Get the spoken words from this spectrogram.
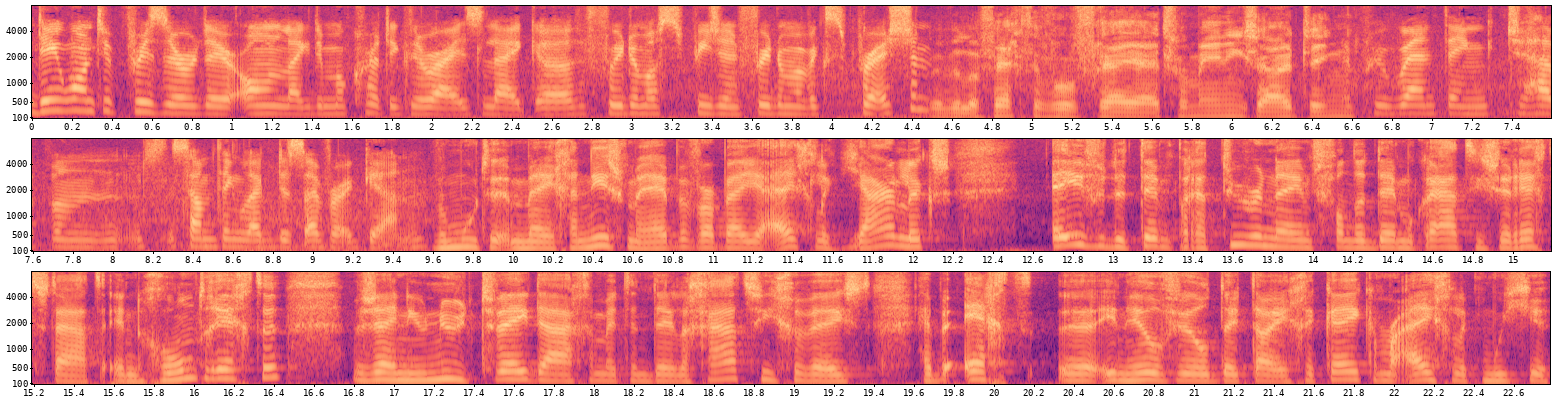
they want to preserve their own like democratic rights like uh, freedom of speech and freedom of expression. We willen vechten voor vrijheid van meningsuiting. Preventing to happen something like this ever again. We moeten een mechanisme hebben waarbij je eigenlijk jaarlijks even de temperatuur neemt van de democratische rechtsstaat en de grondrechten. We zijn hier nu twee dagen met een delegatie geweest. Hebben echt uh, in heel veel detail gekeken. Maar eigenlijk moet je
